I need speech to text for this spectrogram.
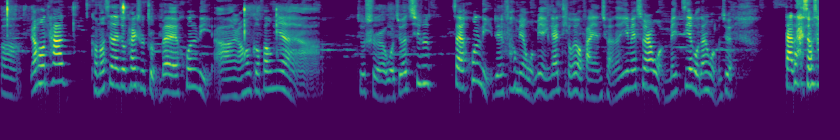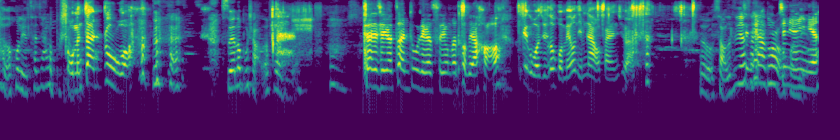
嗯，然后他可能现在就开始准备婚礼啊，然后各方面啊，就是我觉得其实，在婚礼这方面，我们也应该挺有发言权的，因为虽然我们没接过，但是我们去大大小小的婚礼参加了不少，我们赞助过。对，随了不少的份子。但是这个赞助这个词用的特别好。这个我觉得我没有你们俩有发言权。对，嫂子今年参加多少个今婚礼？年一年，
